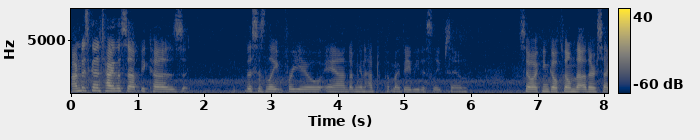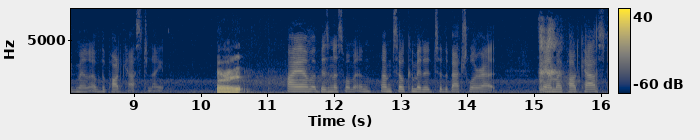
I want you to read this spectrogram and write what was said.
I'm just gonna tie this up because this is late for you, and I'm gonna have to put my baby to sleep soon, so I can go film the other segment of the podcast tonight. All right. I am a businesswoman. I'm so committed to The Bachelorette and my podcast.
